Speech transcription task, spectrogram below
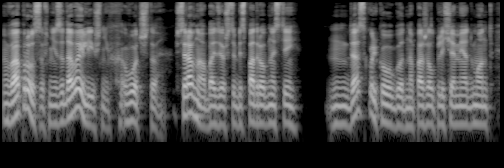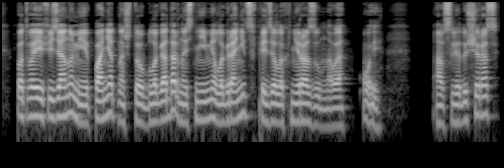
Вопросов не задавай лишних. Вот что. Все равно обойдешься без подробностей. Да, сколько угодно, пожал плечами Эдмонд. По твоей физиономии понятно, что благодарность не имела границ в пределах неразумного. Ой. А в следующий раз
